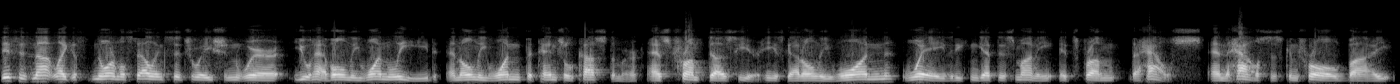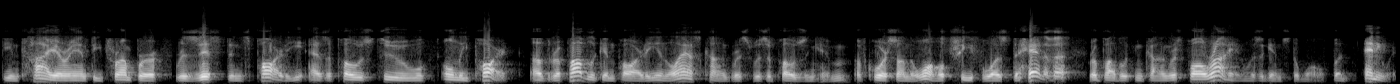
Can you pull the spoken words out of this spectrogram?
this is not like a normal selling situation where you have only one lead and only one potential customer, as Trump does here. He's got only one way that he can get this money. It's from the House, and the House is controlled by the entire anti-Trumper resistance party as opposed to only part of the Republican Party in the last Congress was opposing him. Of course, on the wall, Chief was the head of a Republican Congress. Paul Ryan was against the wall. But anyway,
